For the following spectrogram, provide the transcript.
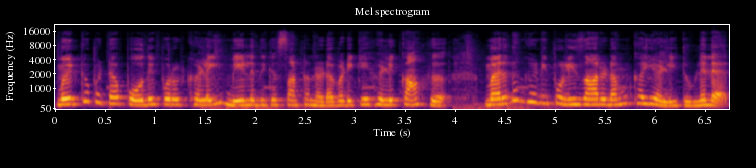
மீட்கப்பட்ட போதைப் பொருட்களை மேலதிக சட்ட நடவடிக்கைகளுக்காக மருதங்கணி போலீசாரிடம் கையளித்துள்ளனர்.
